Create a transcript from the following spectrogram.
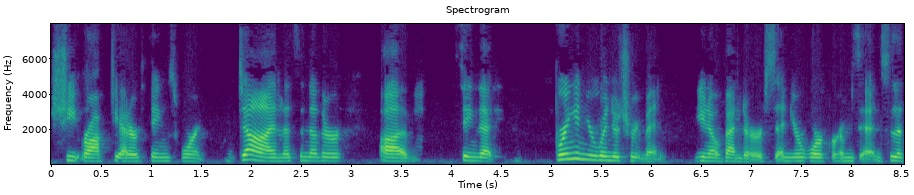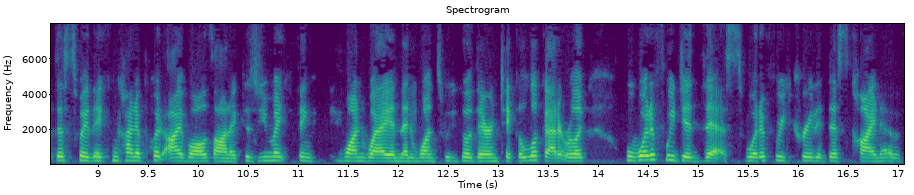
sheetrocked yet or things weren't done, that's another uh, thing that bring in your window treatment you know vendors and your workrooms in so that this way they can kind of put eyeballs on it because you might think one way and then once we go there and take a look at it we're like well what if we did this? What if we created this kind of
